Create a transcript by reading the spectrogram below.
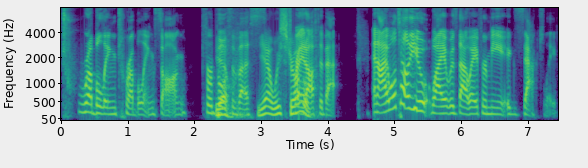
troubling, troubling song for Yeah. both of us Yeah, we struggled. right off the bat. And I will tell you why it was that way for me exactly.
